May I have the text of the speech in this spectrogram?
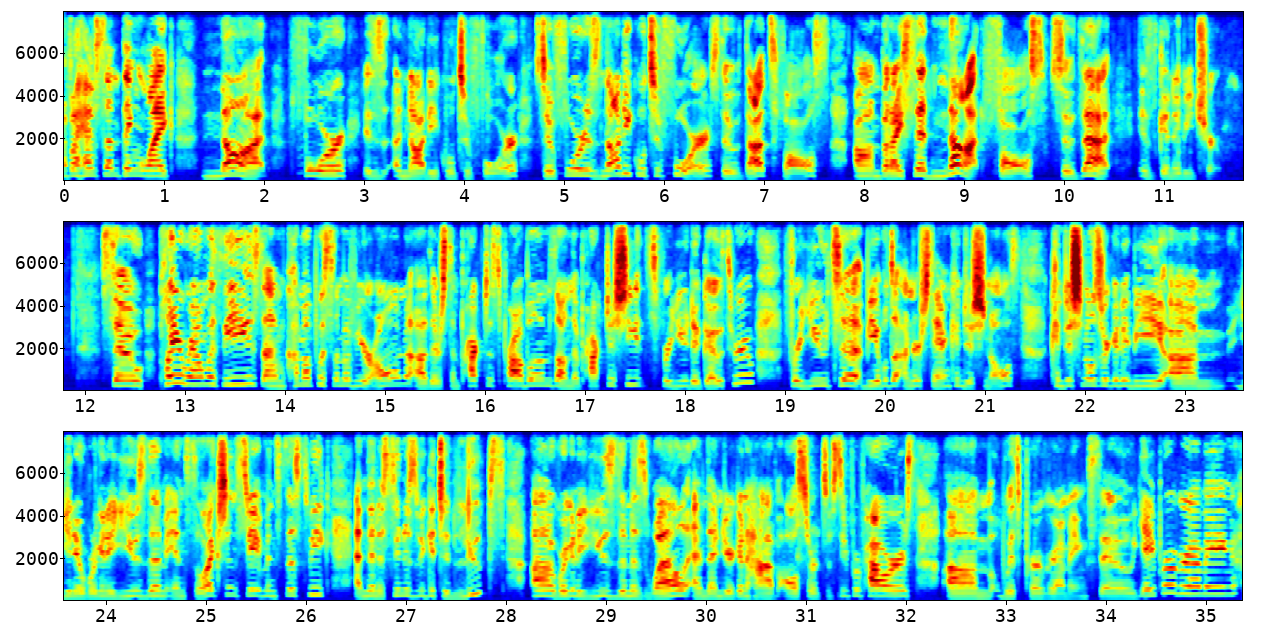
If I have something like not 4 is not equal to 4, so 4 is not equal to 4, so that's false, um, but I said not false, so that is going to be true. So play around with these, um, come up with some of your own. Uh, there's some practice problems on the practice sheets for you to go through, for you to be able to understand conditionals. Conditionals are going to be, um, you know, we're going to use them in selection statements this week, and then as soon as we get to loops, uh, we're going to use them as well, and then you're going to have all sorts of superpowers um, with programming. So yay programming!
